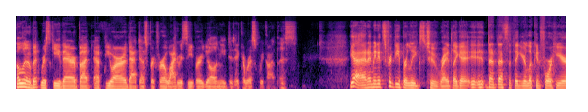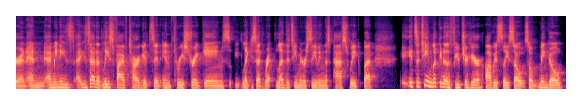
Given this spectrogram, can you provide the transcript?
a little bit risky there. But if you are that desperate for a wide receiver, you'll need to take a risk regardless. Yeah, and I mean it's for deeper leagues too, right? Like it, it, that that's the thing you're looking for here, and and I mean he's uh, he's had at least five targets in in three straight games. Like you said, re- led the team in receiving this past week, but it's a team looking to the future here, obviously. So so Mingo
